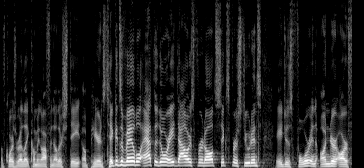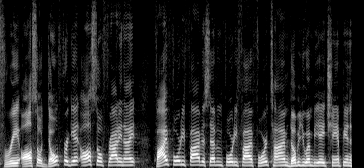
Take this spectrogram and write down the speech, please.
Of course, Red Lake coming off another state appearance. Tickets available at the door, $8 for adults, 6 for students. Ages 4 and under are free. Also, don't forget, also Friday night, 545 to 745, four-time WNBA champion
